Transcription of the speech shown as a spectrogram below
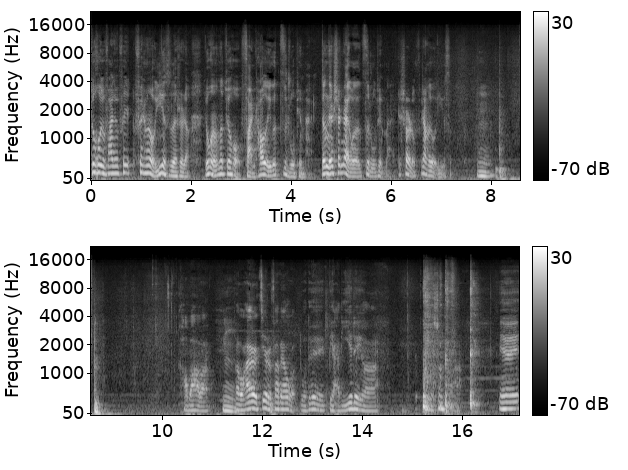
最后就发现非非常有意思的事情，有可能他最后反超了一个自主品牌，当年山寨过的自主品牌，这事儿就非常有意思。嗯好吧，好吧，嗯那我还是接着发表我我对比亚迪这个这个生产啊，因为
